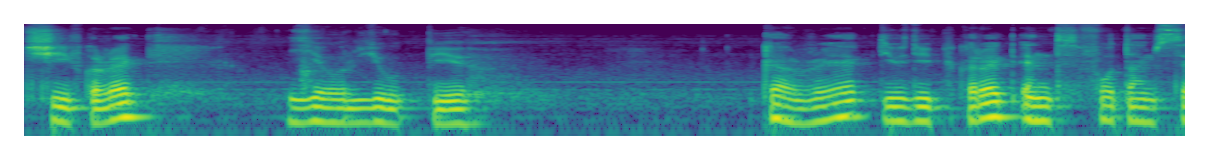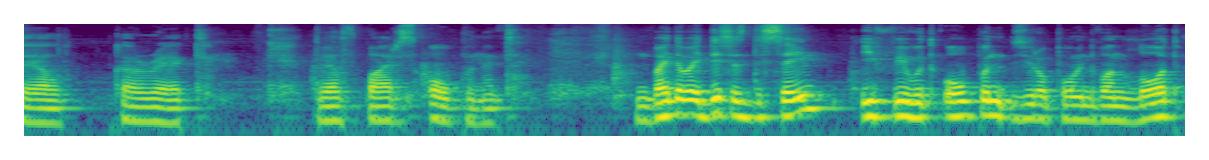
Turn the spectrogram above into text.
chief correct your UP correct. USD correct and 4 times sell correct. 12 pairs open it and by the way this is the same. If we would open 0.1 lot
